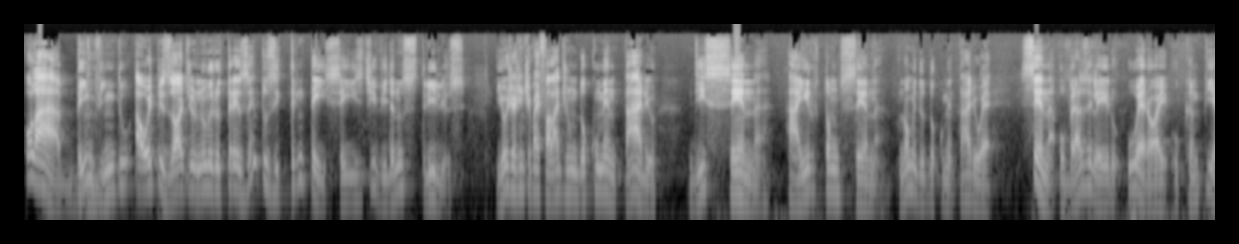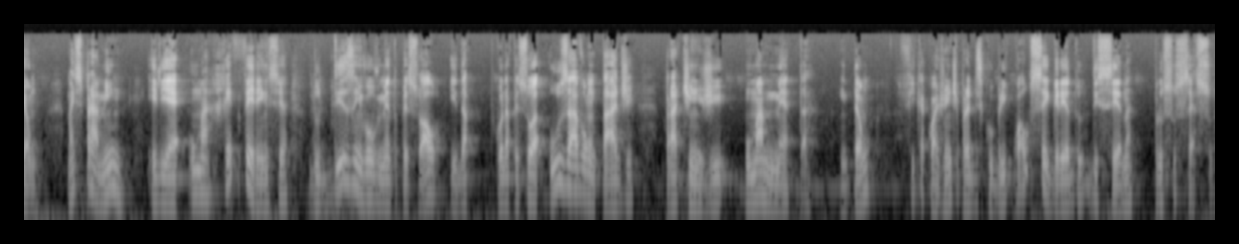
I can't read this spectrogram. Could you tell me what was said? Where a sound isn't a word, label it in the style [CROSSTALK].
Olá, bem-vindo ao episódio número 336 de Vida nos Trilhos. E hoje a gente vai falar de um documentário de Senna, Ayrton Senna. O nome do documentário é Senna, o brasileiro, o herói, o campeão. Mas para mim, ele é uma referência do desenvolvimento pessoal e da quando a pessoa usa a vontade para atingir uma meta. Então, fica com a gente para descobrir qual o segredo de cena para o sucesso.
